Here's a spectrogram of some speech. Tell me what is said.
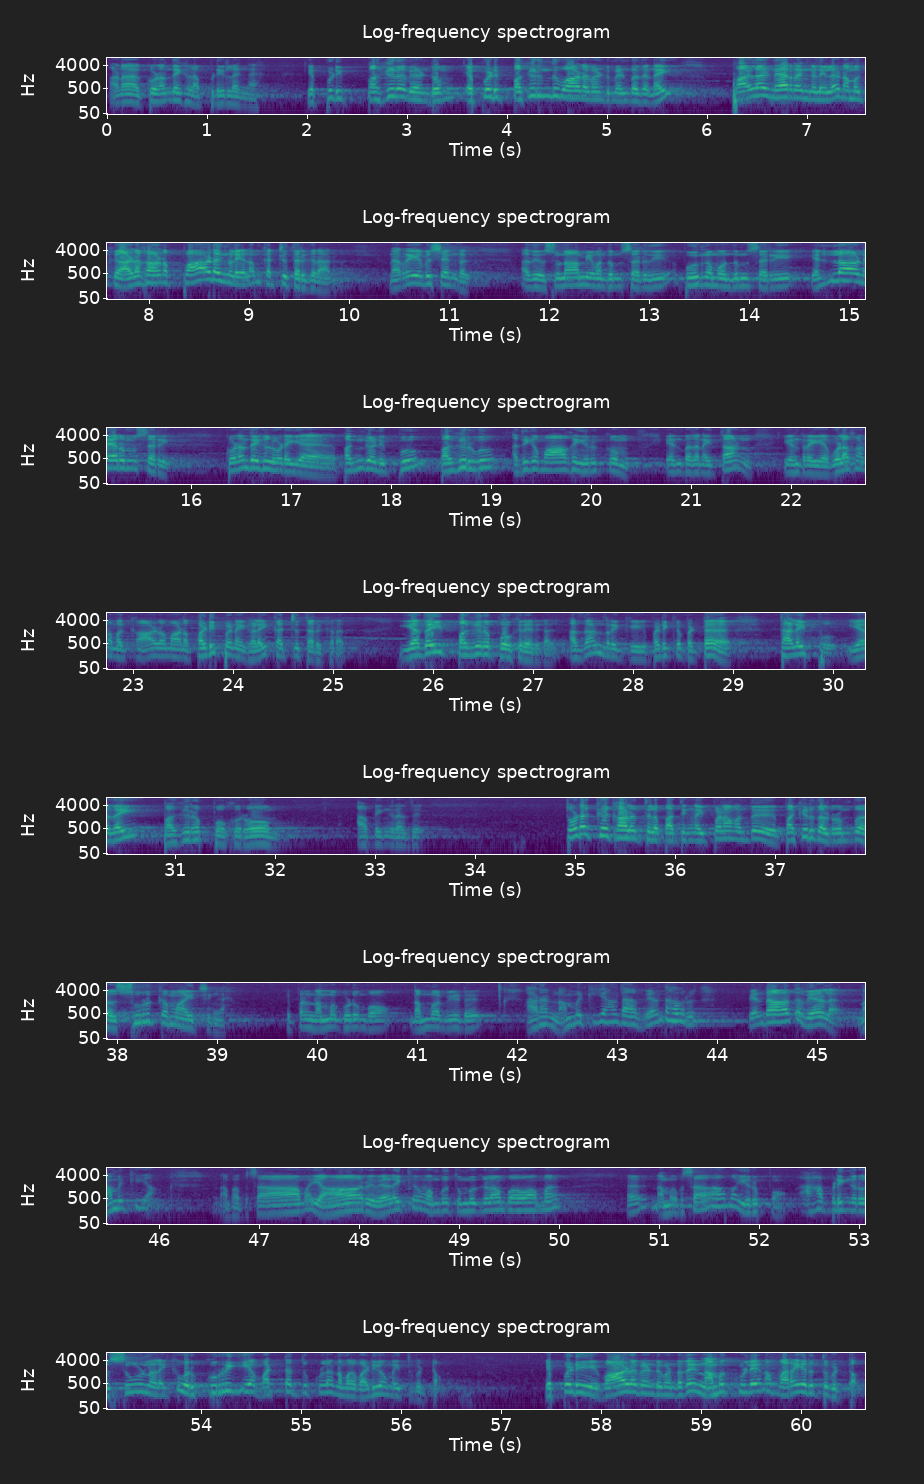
ஆனால் குழந்தைகள் அப்படி இல்லைங்க. எப்படி பகிர வேண்டும் எப்படி பகிர்ந்து வாழ வேண்டும் என்பதனை பல நேரங்களில் நமக்கு அழகான பாடங்களை எல்லாம் கற்றுத்தருகிறார்கள் நிறைய விஷயங்கள். அது சுனாமி வந்தும் சரி பூங்கம் வந்தும் சரி எல்லா நேரமும் சரி. குழந்தைகளுடைய பங்களிப்பு பகிர்வு அதிகமாக இருக்கும் என்பதனைத்தான் இன்றைய உலகம் நமக்கு ஆழமான படிப்பினைகளை கற்றுத் தருகிறது எதை பகிரப் போகிறீர்கள்? அதுதான் இன்றைக்கு படிக்கப்பட்ட தலைப்பு. எதை பகிரப் போகிறோம்? அப்படிங்கிறது. தொடக்க காலத்தில் பார்த்தீங்கன்னா இப்போலாம் வந்து பகிர்தல் ரொம்ப சுருக்கமாயிடுச்சுங்க. இப்போ நம்ம குடும்பம் நம்ம வீடு. ஆனால் நமக்கு ஏன்டா வேண்டாம் ஒரு வேண்டாத வேலை? நமக்கு ஏன்? நம்ம பேசாமல் யார் வேலைக்கும் வம்பு தும்புக்கெல்லாம் போகாமல் நம்ம பேசாமல் இருப்போம். அப்படிங்கிற ஒரு சூழ்நிலைக்கு ஒரு குறுகிய வட்டத்துக்குள்ளே நம்ம வடிவமைத்து விட்டோம். எப்படி வாழ வேண்டும் என்பதை நமக்குள்ளே நாம் வரையறுத்து விட்டோம்.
